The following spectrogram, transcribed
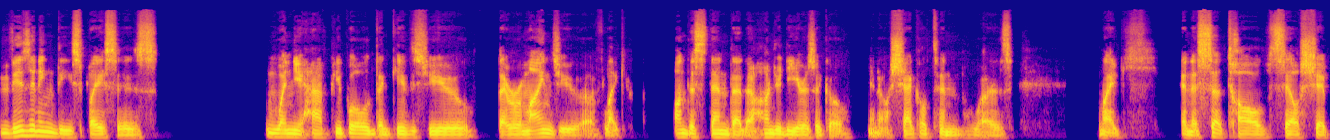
visiting these places, when you have people that gives you, that reminds you of like, understand that a hundred years ago, you know, Shackleton was like in a tall sail ship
